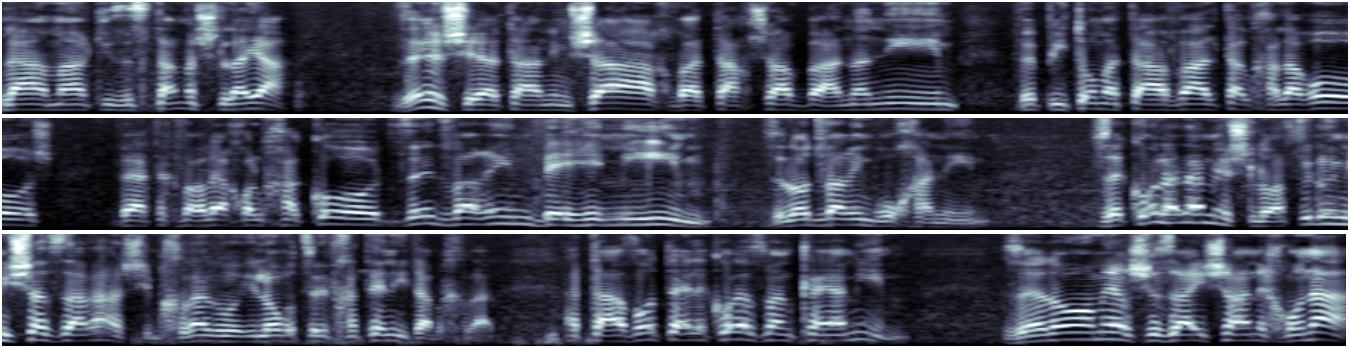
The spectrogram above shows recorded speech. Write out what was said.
למה? כי זה סתם אשליה. זה שאתה נמשך ואתה עכשיו בעננים ופתאום אתה עלת לך לראש ואתה כבר לא יכול לחכות, זה דברים בהמיים, זה לא דברים רוחניים. זה כל אדם יש לו, אפילו עם אישה זרה, שבכלל היא לא רוצה להתחתן איתה בכלל. התאוות האלה כל הזמן קיימים. זה לא אומר שזו האישה הנכונה.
